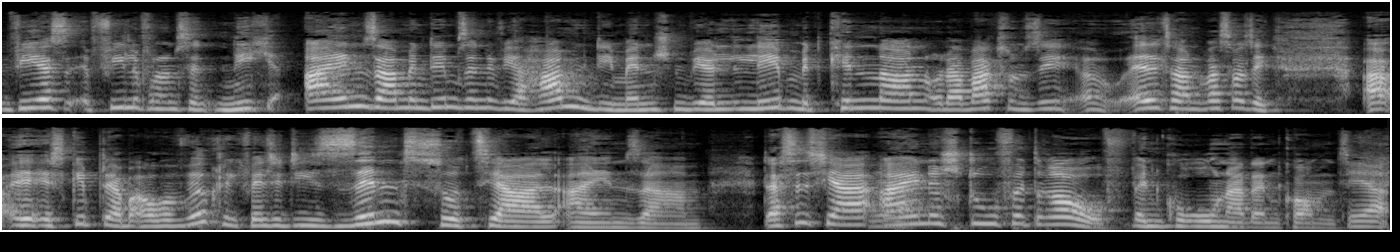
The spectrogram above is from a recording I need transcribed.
wir, viele von uns sind nicht einsam in dem Sinne, wir haben die Menschen, wir leben mit Kindern oder Erwachsenen, Se- äh, Eltern, was weiß ich. Äh, Es gibt aber auch wirklich welche, die sind sozial einsam. Das ist ja, eine Stufe drauf, wenn Corona dann kommt. Ja.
